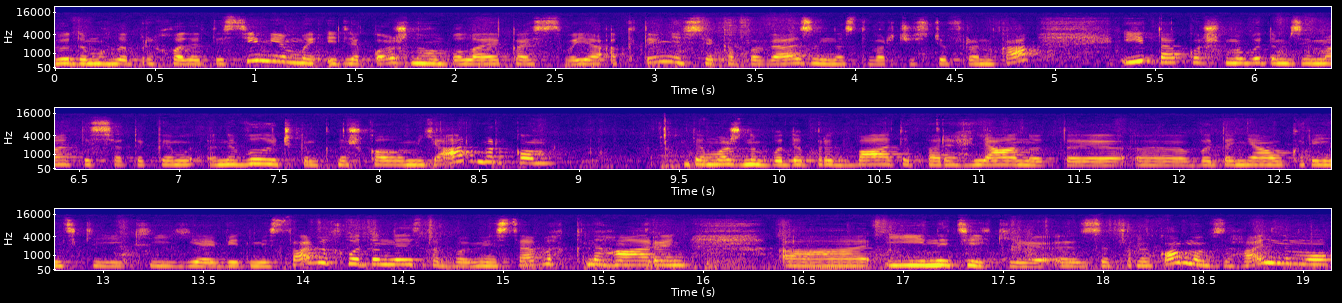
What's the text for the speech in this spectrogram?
люди могли приходити сім'ями, і для кожного була якась своя активність, яка пов'язана з творчістю Франка. І також ми будемо займатися таким невеличким книжковим ярмарком де можна буде придбати, переглянути е, видання українські, які є від місцевих видавництв або місцевих книгарень, і не тільки е, з Франком, а в загальному.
